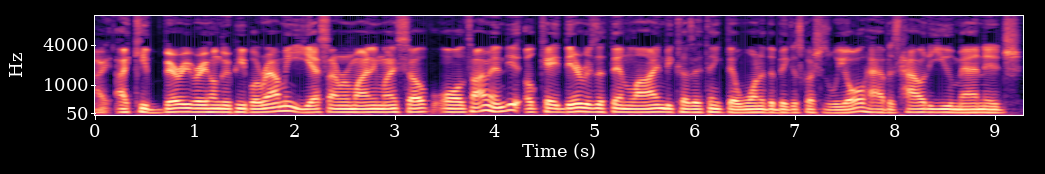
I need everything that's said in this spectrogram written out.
I, I keep very, very hungry people around me. Yes, I'm reminding myself all the time. And okay, there is a thin line because I think that one of the biggest questions we all have is how do you manage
